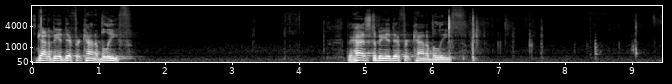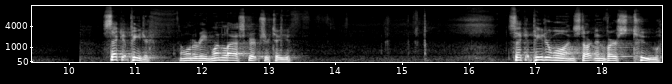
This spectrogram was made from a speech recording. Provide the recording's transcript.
It's got to be a different kind of belief. There has to be a different kind of belief. Second Peter. I want to read one last scripture to you. Second Peter 1, starting in verse 2,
